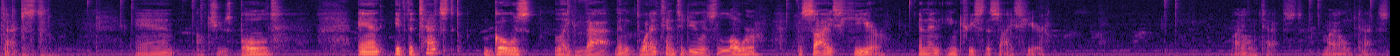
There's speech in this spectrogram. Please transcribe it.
text. And I'll choose bold. And if the text goes like that, then what I tend to do is lower the size here and then increase the size here. My own text, my own text.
